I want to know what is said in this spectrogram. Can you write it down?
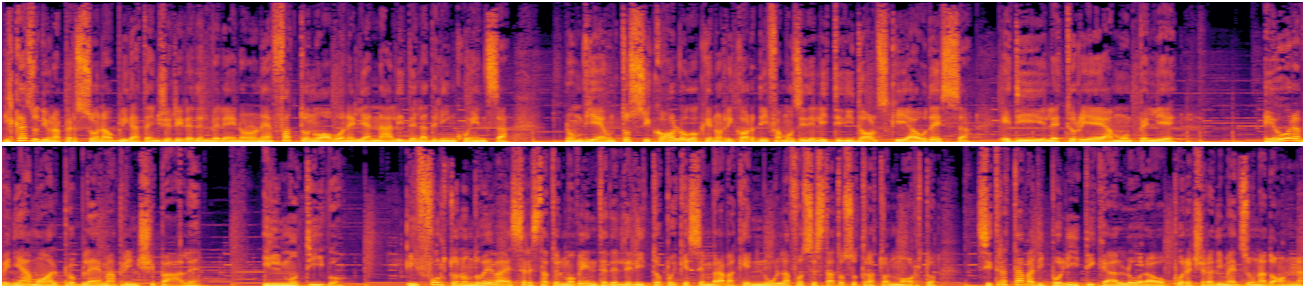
Il caso di una persona obbligata a ingerire del veleno non è affatto nuovo negli annali della delinquenza, non vi è un tossicologo che non ricordi i famosi delitti di Dolsky a Odessa e di Leturier a Montpellier. E ora veniamo al problema principale, il motivo. Il furto non doveva essere stato il movente del delitto poiché sembrava che nulla fosse stato sottratto al morto. Si trattava di politica allora, oppure c'era di mezzo una donna.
